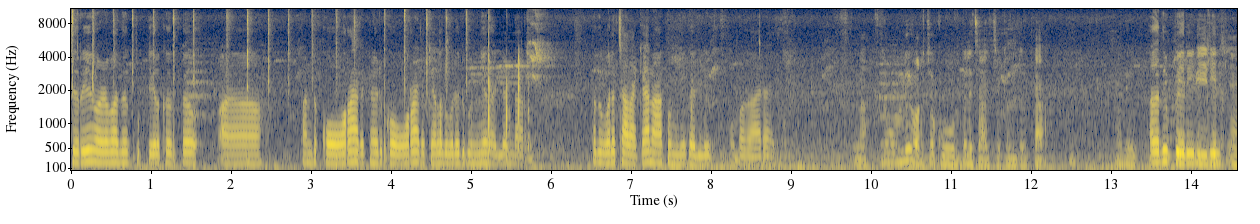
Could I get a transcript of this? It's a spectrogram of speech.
ചെറിയ കുഴവ് അത് കുട്ടികൾക്കൊക്കെ പണ്ട് കോറ അരക്കണ ഒരു കോറ അരക്കാനുള്ള അതുപോലെ ഒരു കുഞ്ഞു കല്ലുണ്ടായിരുന്നു. അപ്പം അതുപോലെ ചതയ്ക്കാൻ ആ കുഞ്ഞു കല്ല് ഉപകാരമായി. ഉള്ളി കുറച്ച് കൂടുതൽ ചതച്ചിട്ടുണ്ട് കേട്ടോ. പകുതി ഉപ്പേരിയിലേക്ക് ഉപ്പേരി ആ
